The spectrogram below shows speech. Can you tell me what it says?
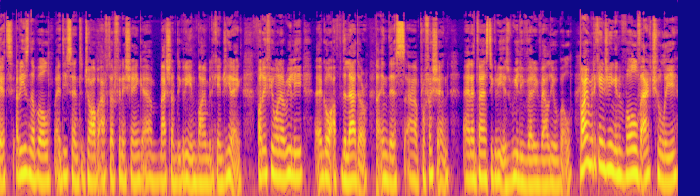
get a reasonable, a decent job after finishing a bachelor degree in biomedical engineering. But if you want to really uh, go up the ladder uh, in this uh, profession, an advanced degree is really very valuable. Biomedical engineering involve actually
